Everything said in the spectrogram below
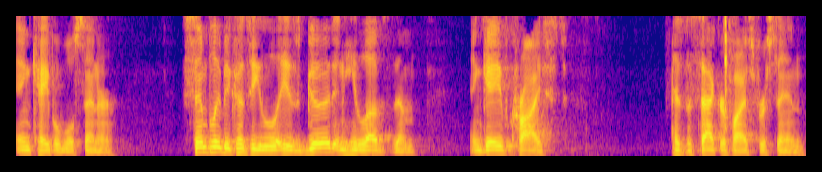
incapable sinner, simply because He is good and He loves them and gave Christ as the sacrifice for sin.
